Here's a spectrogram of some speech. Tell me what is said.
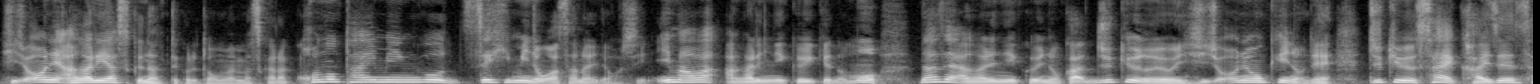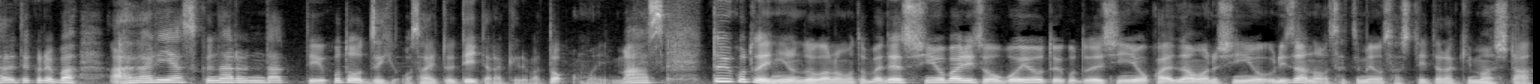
非常に上がりやすくなってくると思いますから、このタイミングをぜひ見逃さないでほしい。今は上がりにくいけども、なぜ上がりにくいのか、受給の要因非常に大きいので、受給さえ改善されてくれば上がりやすくなるんだっていうことをぜひ押さえておいていただければと思います。ということで、2の動画のまとめです。信用倍率を覚えようということで、信用改ざん割る信用売り算の説明をさせていただきました。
